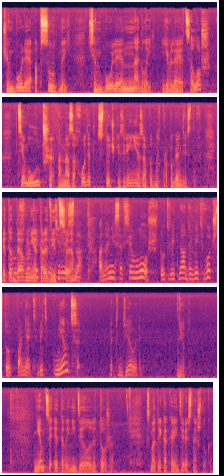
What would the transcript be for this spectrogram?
Чем более абсурдной, чем более наглой является ложь, тем лучше она заходит с точки зрения западных пропагандистов. Это Притом, давняя смотри, традиция. Интересно. Она не совсем ложь. Тут ведь надо ведь вот что понять. Ведь немцы это делали. Нет. Немцы этого не делали тоже. Смотри, какая интересная штука.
